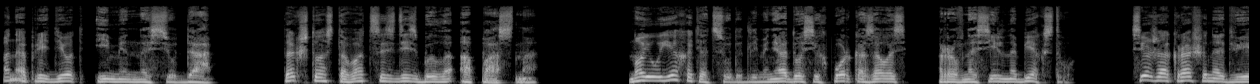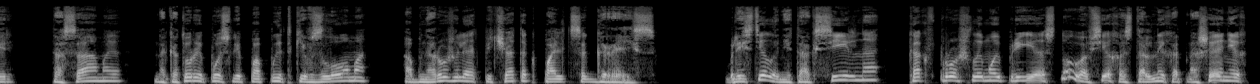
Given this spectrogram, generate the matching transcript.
она придет именно сюда. Так что оставаться здесь было опасно. Но и уехать отсюда для меня до сих пор казалось равносильно бегству. Свежеокрашенная дверь, та самая, на которой после попытки взлома обнаружили отпечаток пальца Грейс. Блестела не так сильно, как в прошлый мой приезд, но во всех остальных отношениях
